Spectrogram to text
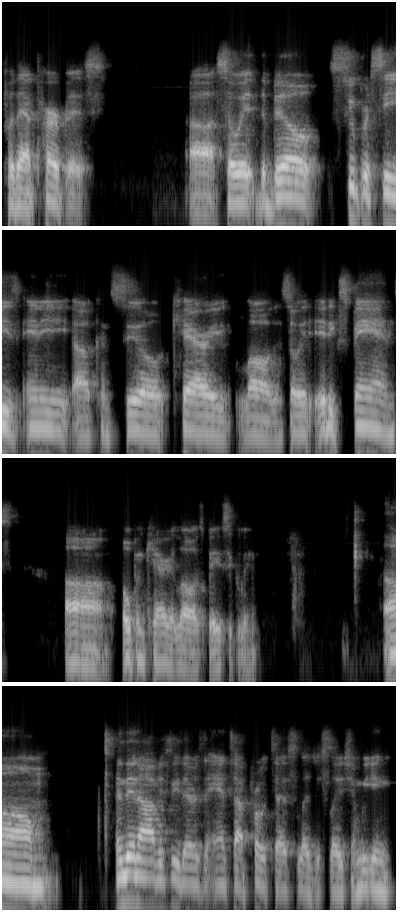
for that purpose. Uh, so it, the bill supersedes any uh, concealed carry laws, and so it, it expands uh, open carry laws basically. Um, and then obviously there's the anti-protest legislation. We can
